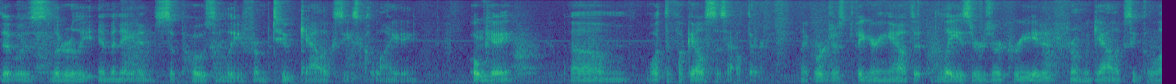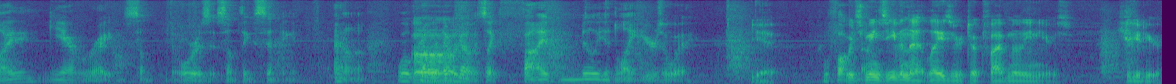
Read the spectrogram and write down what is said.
that was literally emanated supposedly from two galaxies colliding. Okay. Um, what the fuck else is out there? Like we're just figuring out that lasers are created from a galaxy colliding? Yeah, right. Some or is it something sending it? I don't know. We'll probably never Um, know. It's like five million light years away. Yeah. Who fucking Which knows? means even that laser took five million years to get here.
